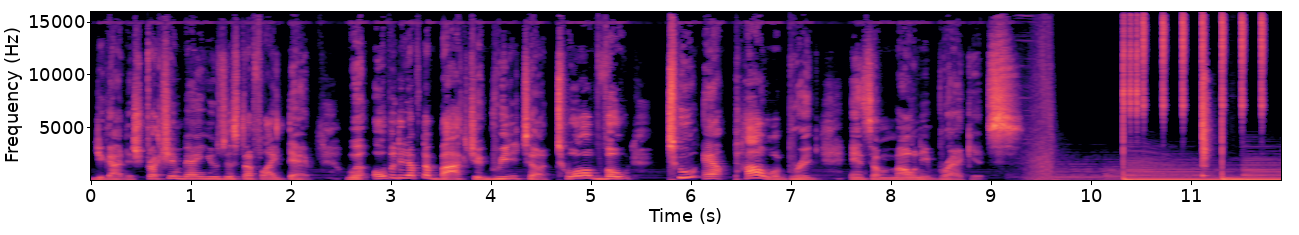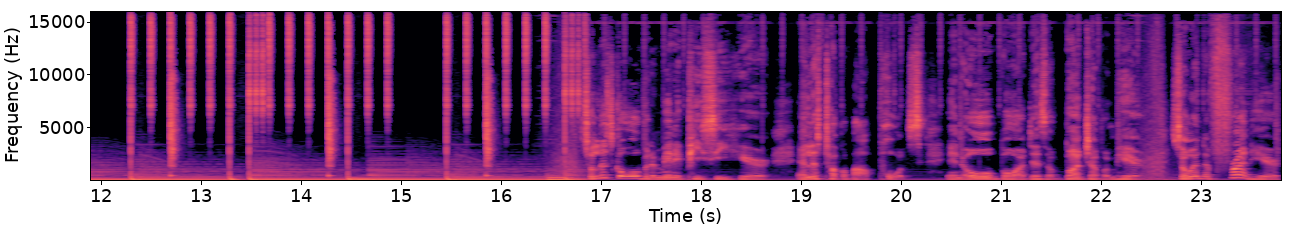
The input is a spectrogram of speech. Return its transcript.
You got instruction manuals and stuff like that. When opening up the box, you're greeted to a 12 volt, 2 amp power brick and some mounting brackets. So let's go over the mini PC here and let's talk about ports. And oh boy, there's a bunch of them here. So in the front here,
